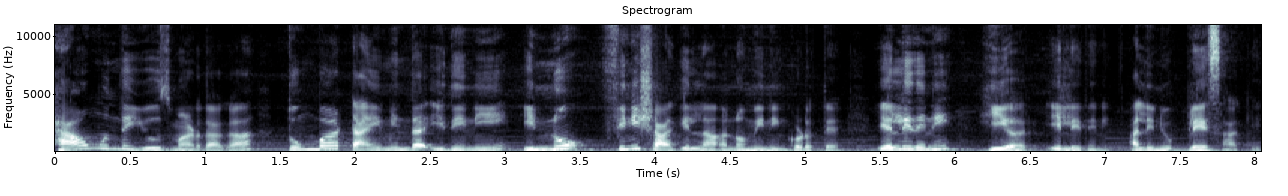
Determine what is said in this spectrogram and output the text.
ಹ್ಯಾವ್ ಮುಂದೆ ಯೂಸ್ ಮಾಡಿದಾಗ ತುಂಬ ಟೈಮಿಂದ ಇದ್ದೀನಿ ಇನ್ನೂ ಫಿನಿಶ್ ಆಗಿಲ್ಲ ಅನ್ನೋ ಮೀನಿಂಗ್ ಕೊಡುತ್ತೆ. ಎಲ್ಲಿದ್ದೀನಿ ಹಿಯರ್ ಇಲ್ಲಿದ್ದೀನಿ ಅಲ್ಲಿ ನೀವು ಪ್ಲೇಸ್ ಹಾಕಿ.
